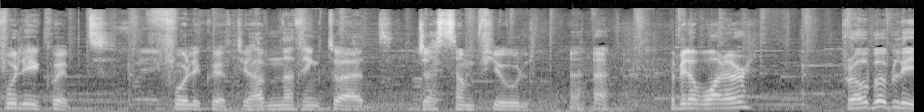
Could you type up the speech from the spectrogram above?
fully equipped. Fully equipped. You have nothing to add, just some fuel. a bit of water? Probably,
